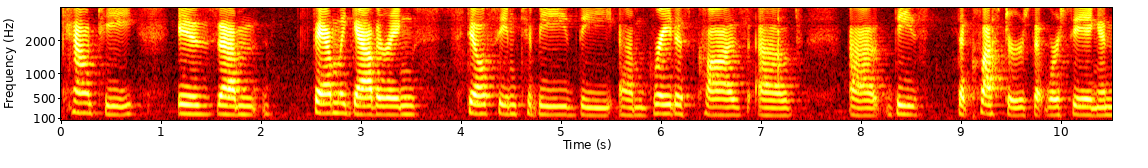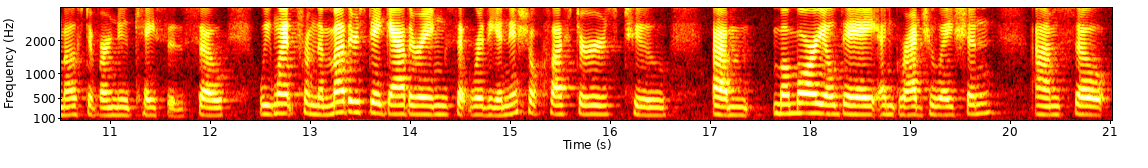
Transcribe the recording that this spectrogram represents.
county is um, family gatherings still seem to be the um, greatest cause of uh, these the clusters that we're seeing in most of our new cases. So we went from the Mother's Day gatherings that were the initial clusters to um, Memorial Day and graduation. Um, so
